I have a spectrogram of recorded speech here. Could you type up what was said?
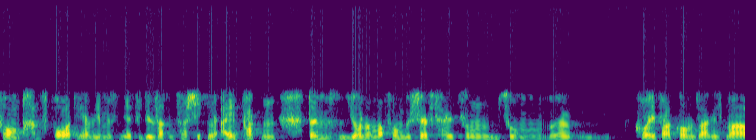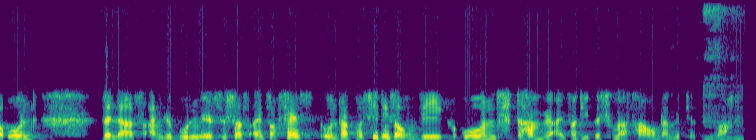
vom Transport her, wir müssen ja viele Sachen verschicken, einpacken, dann müssen die auch nochmal vom Geschäft halt zum, zum äh, Käufer kommen, sage ich mal. Und wenn das angebunden ist, ist das einfach fest und da passiert nichts auf dem Weg und da haben wir einfach die besseren Erfahrungen damit jetzt gemacht. Mhm.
